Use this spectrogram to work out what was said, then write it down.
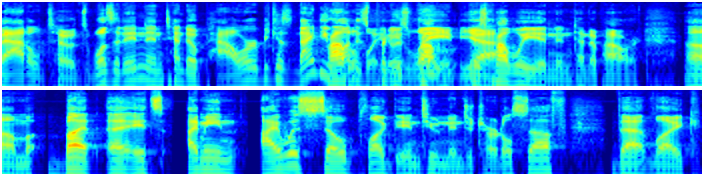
Battletoads? Was it in Nintendo Power? Because 91 probably is it pretty was late. prob- It yeah. probably in Nintendo Power. Um, but uh, it's I mean I was so plugged into Ninja Turtle stuff that like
